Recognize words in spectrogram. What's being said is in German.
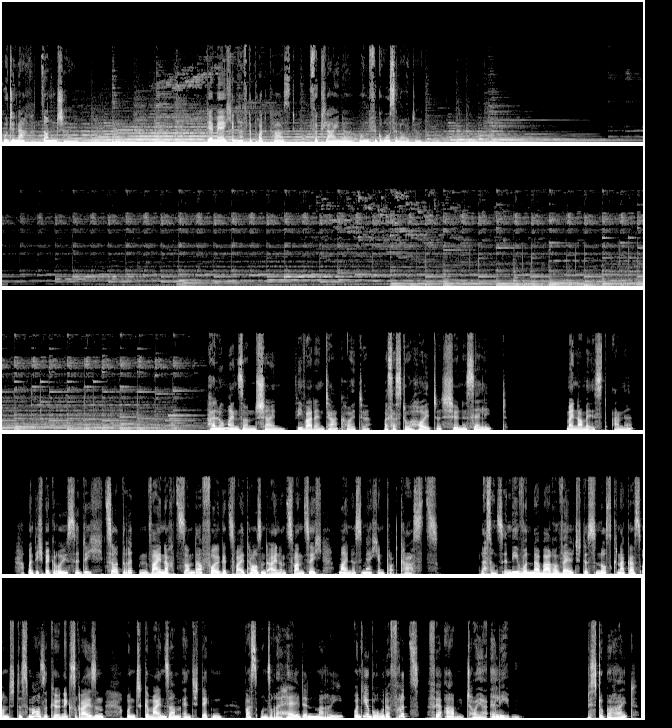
Gute Nacht, Sonnenschein. Der märchenhafte Podcast für kleine und für große Leute. Hallo, mein Sonnenschein. Wie war dein Tag heute? Was hast du heute Schönes erlebt? Mein Name ist Anne und ich begrüße dich zur dritten Weihnachtssonderfolge 2021 meines Märchenpodcasts. Lass uns in die wunderbare Welt des Nussknackers und des Mausekönigs reisen und gemeinsam entdecken, was unsere Heldin Marie und ihr Bruder Fritz für Abenteuer erleben. Bist du bereit?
